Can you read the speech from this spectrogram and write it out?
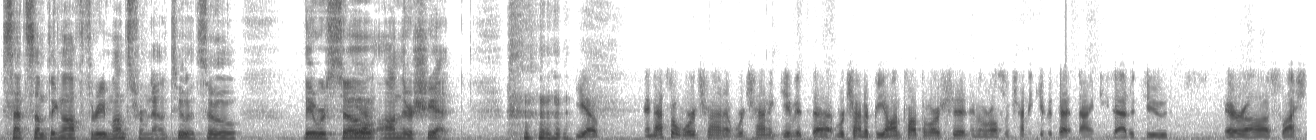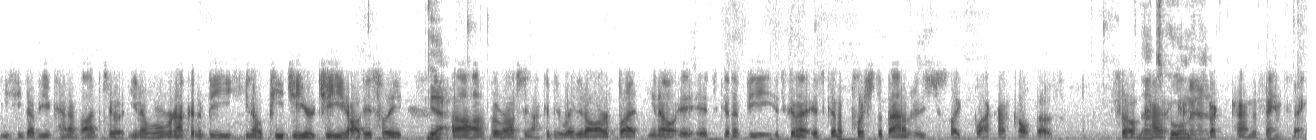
sets something off three months from now too. It's so they were so Yeah. on their shit. Yep. And that's what we're trying to we're trying to give it that we're trying to be on top of our shit and then we're also trying to give it that nineties attitude era slash ECW kind of vibe to it. You know, where we're not gonna be, you know, PG or G obviously. Yeah, Uh, but we're obviously not gonna be rated R. But, you know, it, it's gonna be it's gonna it's gonna push the boundaries just like Blackcraft Cult does. So That's kinda, cool, kinda man. Kind of the same thing.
